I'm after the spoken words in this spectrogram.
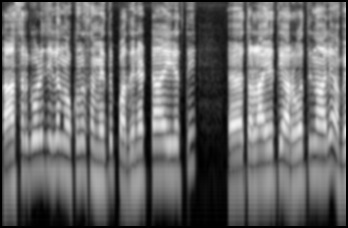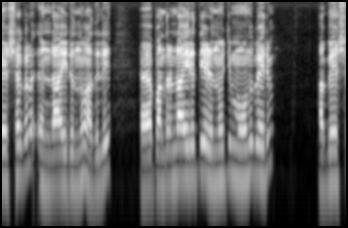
കാസർഗോഡ് ജില്ല നോക്കുന്ന സമയത്ത് പതിനെട്ടായിരത്തി തൊള്ളായിരത്തി അറുപത്തി നാല് അപേക്ഷകൾ ഉണ്ടായിരുന്നു. അതിൽ പന്ത്രണ്ടായിരത്തി എഴുന്നൂറ്റി മൂന്ന് പേരും അപേക്ഷ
